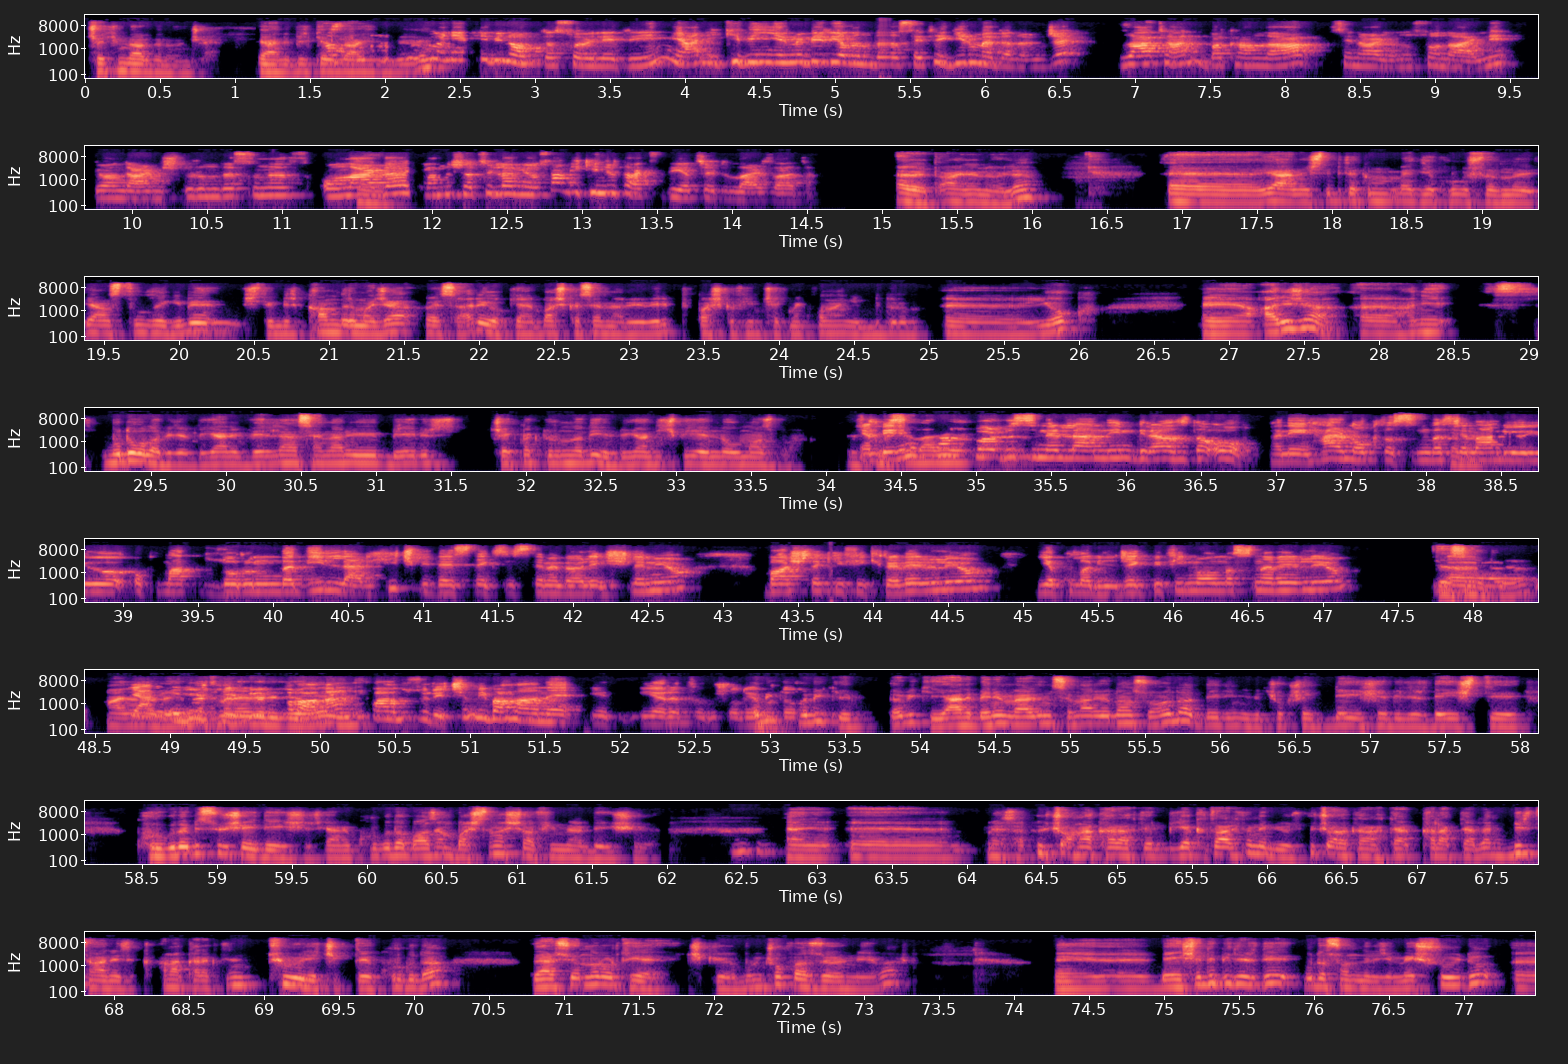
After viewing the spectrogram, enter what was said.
çekimlerden önce. Yani bir kez Ama daha yürüyorum. Önemli bir nokta söylediğin. Yani 2021 yılında sete girmeden önce zaten bakanlığa senaryonun son halini göndermiş durumdasınız. Onlar evet. da yanlış hatırlamıyorsam ikinci taksidi yatırdılar zaten. Evet aynen öyle. Ee, yani işte bir takım medya kuruluşlarında yansıtıldığı gibi işte bir kandırmaca vesaire yok. Yani başka senaryo verip başka film çekmek falan gibi bir durum e, yok. E, ayrıca e, hani bu da olabilirdi. Yani verilen senaryoyu birebir çekmek durumunda değil. Dünyanın hiçbir yerinde olmaz bu. Ya benim senaryo... bu arada sinirlendiğim biraz da o. Hani her noktasında evet. senaryoyu okumak zorunda değiller. Hiçbir destek sistemi böyle işlemiyor. Baştaki fikre veriliyor. Yapılabilecek bir film olmasına veriliyor. Kesinlikle. Ee, Aynen yani öyle. öbür türlü tamamen sansür için bir bahane yaratılmış oluyor tabii, burada. Tabii ki. Tabii ki. Yani benim verdiğim senaryodan sonra da dediğim gibi çok şey değişebilir, değişti. Kurguda bir sürü şey değişir. Yani kurguda bazen baştan aşağı filmler değişiyor. Yani e, mesela üç ana karakter, bir yakın tarihten de biliyoruz. Üç ana karakter karakterden bir tanesi ana karakterin tümüyle çıktığı kurguda versiyonlar ortaya çıkıyor. Bunun çok fazla örneği var. E, değişebilirdi. Bu da son derece meşruydu. E,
